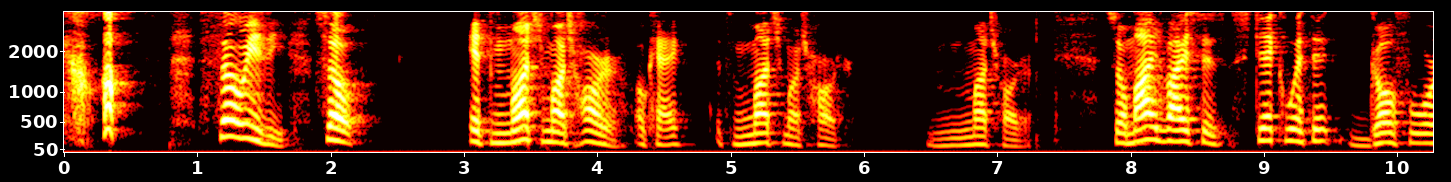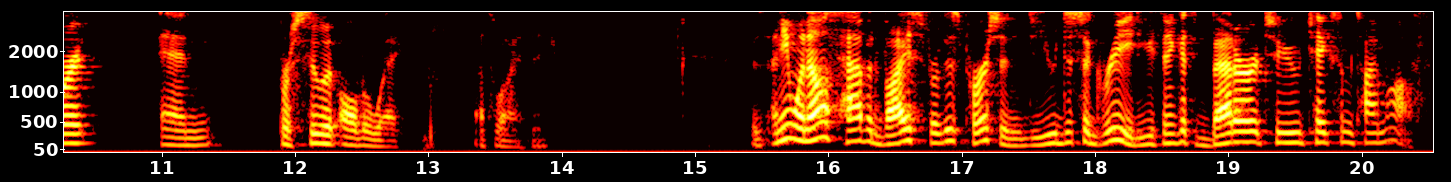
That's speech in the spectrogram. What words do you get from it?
so easy. So it's much, much harder, okay? It's much, much harder. Much harder. So my advice is stick with it, go for it, and pursue it all the way. That's what I think. Does anyone else have advice for this person? Do you disagree? Do you think it's better to take some time off?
